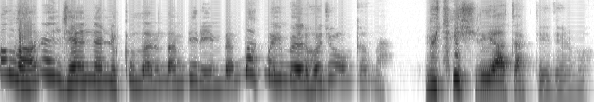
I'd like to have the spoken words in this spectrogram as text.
Allah'ın en cehennemlik kullarından biriyim ben. Bakmayın böyle hoca olduğuma. Müthiş riya taktiğidir bu.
